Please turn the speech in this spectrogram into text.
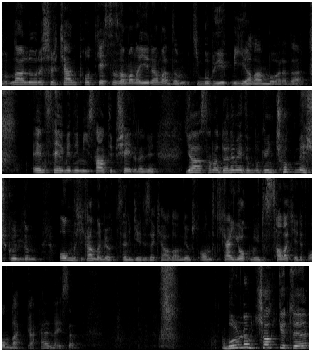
bunlarla uğraşırken podcast'a zaman ayıramadım. Ki bu büyük bir yalan bu arada. En sevmediğim insan tipi şeydir hani. Ya sana dönemedim bugün çok meşguldüm. 10 dakikan da mı yoktu seni gerizekalı anlıyor musun? 10 dakikan yok muydu salak herif 10 dakika. Her neyse. Burnum çok kötü.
